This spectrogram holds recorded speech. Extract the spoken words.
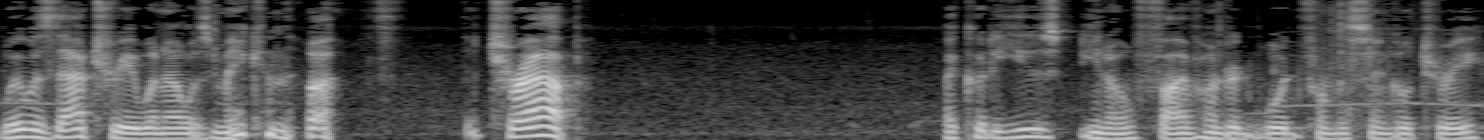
Where was that tree when I was making the, the trap? I could have used, you know, 500 wood from a single tree.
